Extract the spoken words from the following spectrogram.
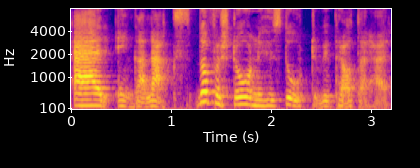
är en galax. Då förstår ni hur stort vi pratar här.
